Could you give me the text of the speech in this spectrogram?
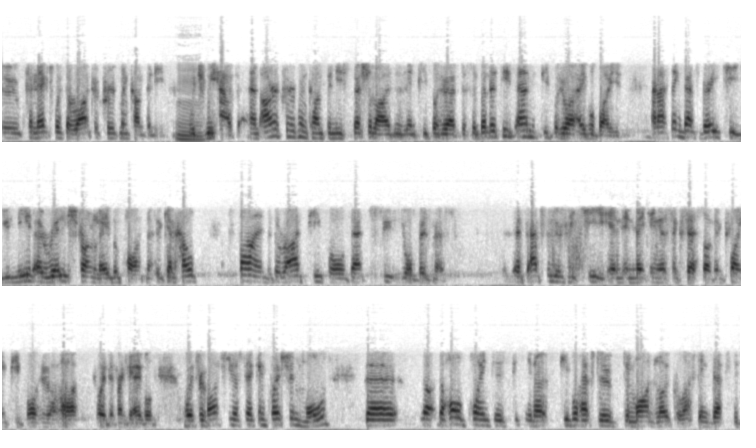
to connect with the right recruitment company, mm. which we have. And our recruitment company specializes in people who have disabilities and people who are able-bodied. And I think that's very key. You need a really strong labor partner who can help find the right people that suit your business it's absolutely key in, in making a success of employing people who are who are differently able. With regards to your second question, malls, the the, whole point is you know people have to demand local. I think that's the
